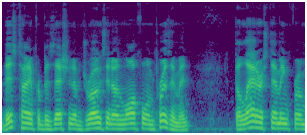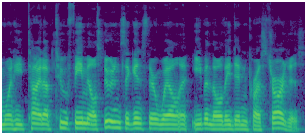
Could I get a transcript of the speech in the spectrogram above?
this time for possession of drugs and unlawful imprisonment, the latter stemming from when he tied up two female students against their will, even though they didn't press charges.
